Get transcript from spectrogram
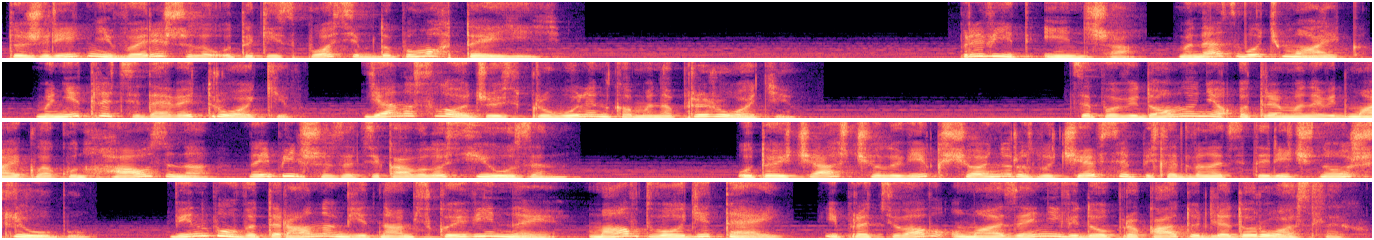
Тож рідні вирішили у такий спосіб допомогти їй. Привіт, інша. Мене звуть Майк. Мені 39 років. Я насолоджуюсь прогулянками на природі. Це повідомлення, отримане від Майкла Кунхаузена, найбільше зацікавило Сьюзен. У той час чоловік щойно розлучився після 12-річного шлюбу. Він був ветераном В'єтнамської війни, мав двох дітей і працював у магазині відеопрокату для дорослих.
